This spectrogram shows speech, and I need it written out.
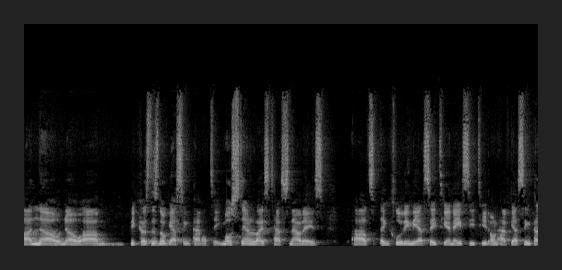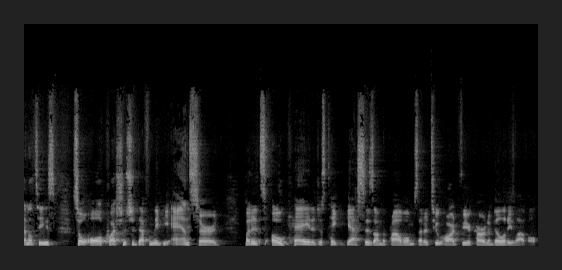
Uh, no, no, um, because there's no guessing penalty. Most standardized tests nowadays uh, including the SAT and ACT, don't have guessing penalties. So all questions should definitely be answered, but it's okay to just take guesses on the problems that are too hard for your current ability level.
